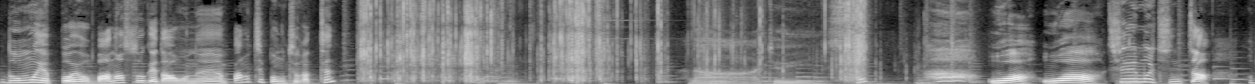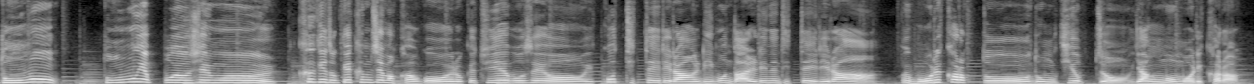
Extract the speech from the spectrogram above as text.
너무 예뻐요. 만화 속에 나오는 빵집 봉투 같은? 하나, 둘, 셋. 우와, 우와, 실물 진짜 너무 너무 예뻐요, 실물. 크기도 꽤 큼지막하고 이렇게 뒤에 보세요. 이 꽃 디테일이랑 리본 날리는 디테일이랑 머리카락도 너무 귀엽죠? 양모 머리카락.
